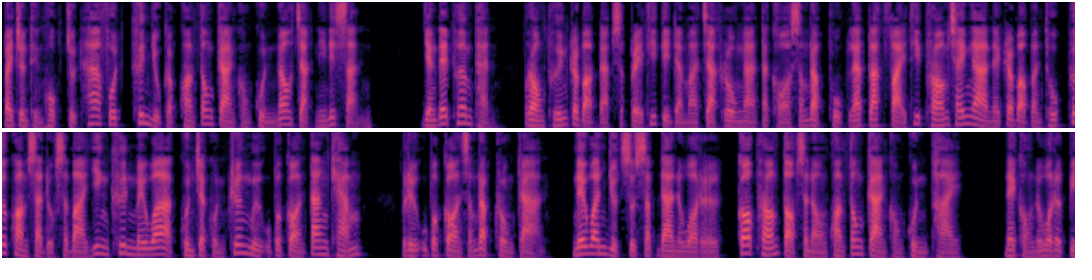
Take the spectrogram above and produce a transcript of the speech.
ไปจนถึง 6.5 ฟุต ขึ้นอยู่กับความต้องการของคุณนอกจากนี้นิสสันยังได้เพิ่มแผ่น รองพื้นกระบะแบบสเปรย์ที่ติดมาจากโรงงานตะขอสำหรับผูกและปลั๊กไฟที่พร้อมใช้งานในกระบะบรรทุกเพื่อความสะดวกสบายยิ่งขึ้นไม่ว่าคุณจะขนเครื่องมืออุปกรณ์ตั้งแคมป์หรืออุปกรณ์สำหรับโครงการ ในวันหยุดสุดสัปดาห์นวารก็พร้อมตอบสนองความต้องการของคุณภาย ในของนวารปี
